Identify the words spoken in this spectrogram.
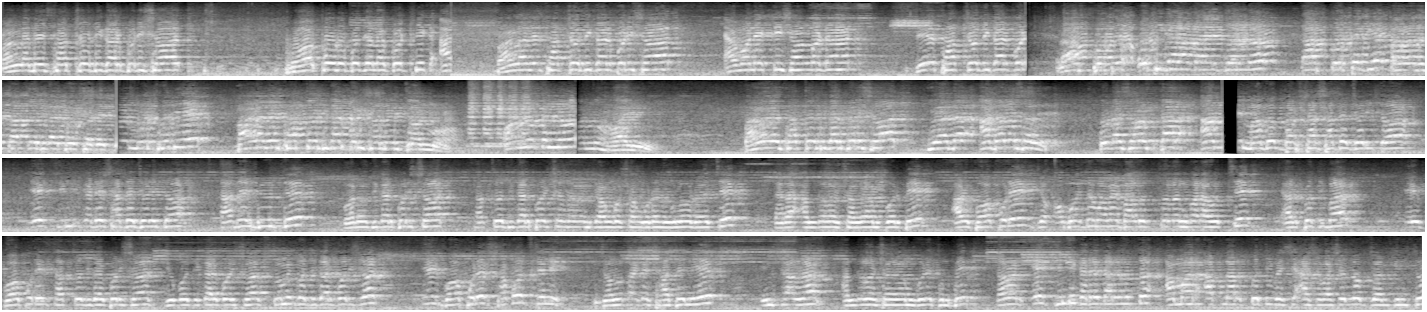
বাংলাদেশ ছাত্র অধিকার পরিষদ, ভরপুর উপজেলা কর্তৃক বাংলাদেশ ছাত্র অধিকার পরিষদ, এমন একটি সংগঠন যে ছাত্র অধিকার রাজপথে অধিকার আদায়ের জন্য কাজ করতে গিয়ে বাংলাদেশ ছাত্র অধিকার পরিষদের মধ্য দিয়ে বাংলাদেশ ছাত্র অধিকার পরিষদের জন্ম। অন্য কোনো হয়নি। বাংলাদেশ ছাত্র অধিকার পরিষদ দুই হাজার আঠারো সালে কোটা সংস্কার আন্দোলন মাদক ব্যবসার সাথে জড়িত, এক সিন্ডিকেটের সাথে জড়িত, তাদের বিরুদ্ধে গণ অধিকার পরিষদ, ছাত্র অধিকার পরিষদ এবং যে অঙ্গ সংগঠনগুলো রয়েছে, তারা আন্দোলন সংগ্রাম করবে। আর বহপুরে যে অবৈধভাবে বালু উত্তোলন করা হচ্ছে, এর প্রতিবাদ এই বহপুরের ছাত্র অধিকার পরিষদ, যুব অধিকার পরিষদ, শ্রমিক অধিকার পরিষদ, এই বহপুরের সকল শ্রেণির জনতাকে সাথে নিয়ে ইনশাআল্লাহ আন্দোলন সংগ্রাম গড়ে তুলবে। কারণ এই সিন্ডিকেটের কারণে তো আমার, আপনার প্রতিবেশী আশেপাশের লোকজন কিন্তু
